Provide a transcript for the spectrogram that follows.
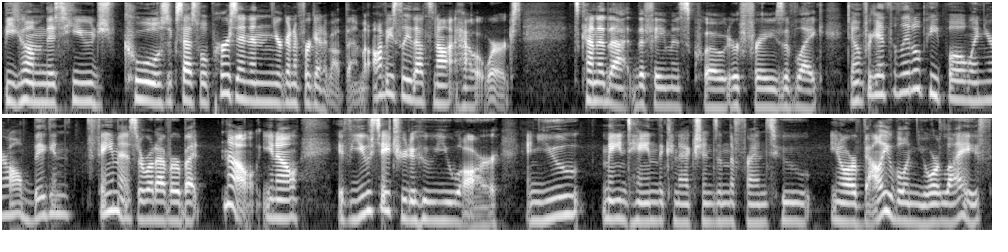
become this huge, cool, successful person and you're going to forget about them. But obviously, that's not how it works. It's kind of that the famous quote or phrase of like, don't forget the little people when you're all big and famous or whatever. But no, you know, if you stay true to who you are and you maintain the connections and the friends who, you know, are valuable in your life,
